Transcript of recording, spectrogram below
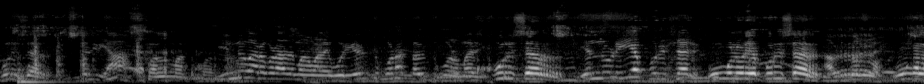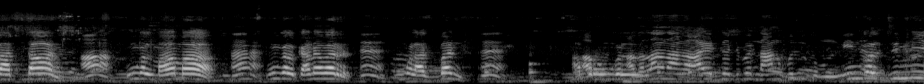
புருஷர். சொல்லியா சொல்ல மாட்டோமா இன்னும் வரக்கூடாது மாமா ஒரு எழுத்து போனா கழுத்து போன மாதிரி. புருஷர். என்னுடைய புருஷர். உங்களுடைய புருஷர். உங்கள் அத்தான். ஆ. உங்கள் மாமா. ஆ. உங்கள் கணவர். ஆ. உங்கள் ஹஸ்பண்ட் ஆ. அப்புறம் உங்கள் அதெல்லாம் நாங்க ஆயிரத்தி எட்டு பேர் நாங்க சொல்லிக்கோம் நீ உங்கள் ஜிம்மி.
